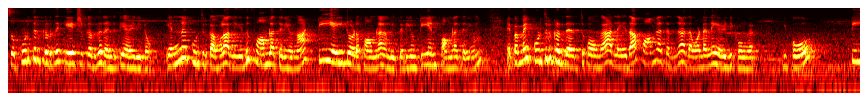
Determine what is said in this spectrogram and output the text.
ஸோ கொடுத்துருக்கிறது கேட்டிருக்கிறது ரெண்டுத்தையும் எழுதிட்டோம். என்ன கொடுத்துருக்காங்களோ அது எது ஃபார்முலா தெரியும்னா டி எயிட்டோட ஃபார்முலா நம்மளுக்கு தெரியும். டிஎன் ஃபார்முலா தெரியும். எப்போவுமே கொடுத்துருக்கிறத எடுத்துக்கோங்க. அதில் எதாவது ஃபார்முலா தெரிஞ்சால் அதை உடனே எழுதிக்கோங்க. இப்போது டி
